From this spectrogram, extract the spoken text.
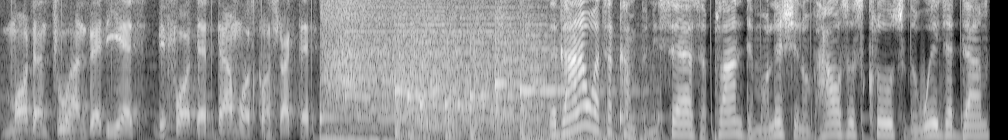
more than 200 years before the dam was constructed? The Ghana Water Company says a planned demolition of houses close to the Weija Dam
